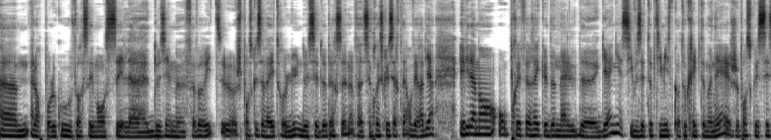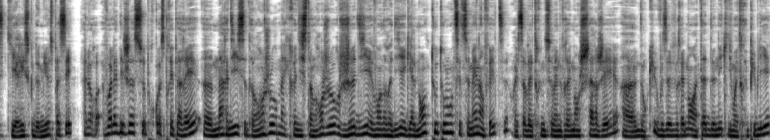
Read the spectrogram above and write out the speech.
Euh, alors pour le coup, forcément, c'est la deuxième euh, je pense que ça va être l'une de ces deux personnes. Enfin, c'est presque certain, on verra bien. Évidemment, on préférait que Donald gagne. Si vous êtes optimiste quant aux crypto-monnaies, je pense que c'est ce qui risque de mieux se passer. Alors voilà déjà ce pourquoi se préparer. Euh, mardi c'est un grand jour, mercredi c'est un grand jour, jeudi et vendredi également, tout au long de cette semaine en fait. Ça va être une semaine vraiment chargée, euh, donc vous avez vraiment un tas de données qui vont être publiées.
